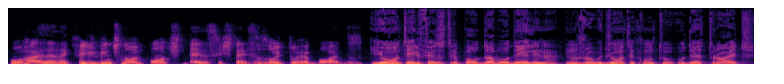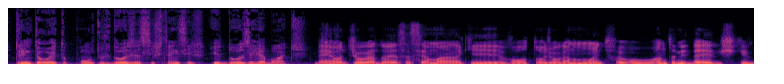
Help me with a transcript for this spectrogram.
O Harden, né, que fez 29 pontos, 10 assistências, 8 rebotes. E ontem ele fez o triple-double dele, né? No jogo de ontem contra o Detroit. 38 pontos, 12 assistências e 12 rebotes. Bem, outro jogador essa semana que voltou jogando muito foi o Anthony Davis, que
